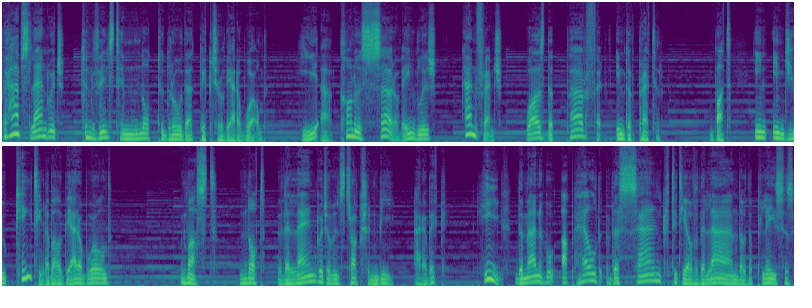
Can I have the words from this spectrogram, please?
Perhaps language convinced him not to draw that picture of the Arab world. He, a connoisseur of English and French, was the perfect interpreter. But in educating about the Arab world, must not the language of instruction be Arabic? He, the man who upheld the sanctity of the land, of the places,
